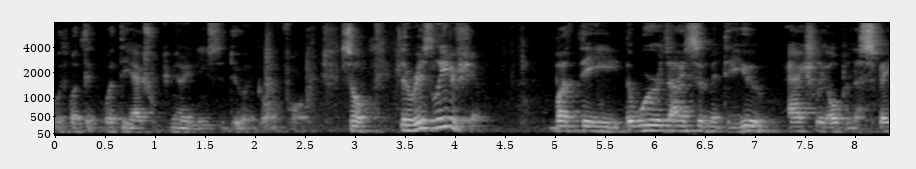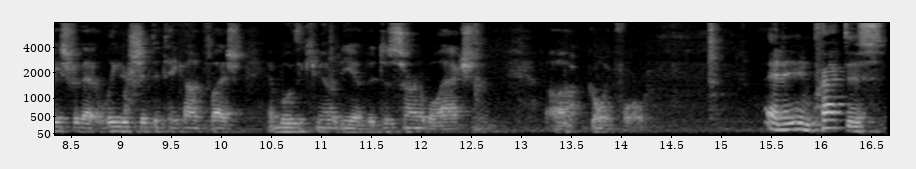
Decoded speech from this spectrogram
with what the what the actual community needs to do and going forward. So there is leadership, but the the words I submit to you actually open the space for that leadership to take on flesh and move the community into discernible action uh, going forward. And in practice,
